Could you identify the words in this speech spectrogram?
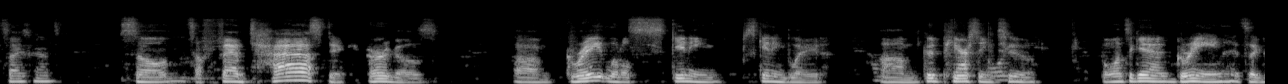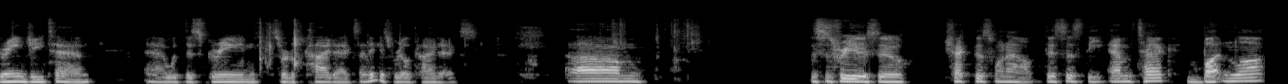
size hands. So it's a fantastic ergos. Um, great little skinning skinning blade. Um, good piercing too. But once again, green. It's a green G10 uh, with this green sort of Kydex. I think it's real Kydex. Um, this is for you, Sue. Check this one out. This is the MTech button lock.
